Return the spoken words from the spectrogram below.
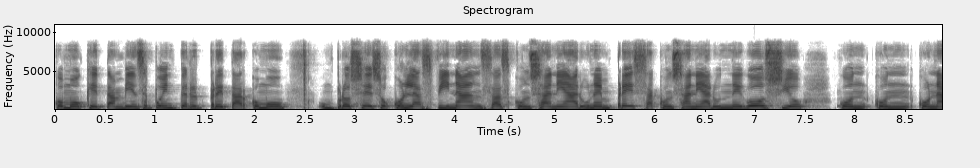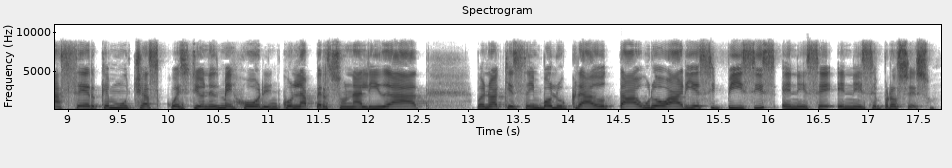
como que también se puede interpretar como un proceso con las finanzas, con sanear una empresa, con sanear un negocio, con, con, hacer que muchas cuestiones mejoren, con la personalidad. Bueno, aquí está involucrado Tauro, Aries y Pisces en ese, en ese proceso.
